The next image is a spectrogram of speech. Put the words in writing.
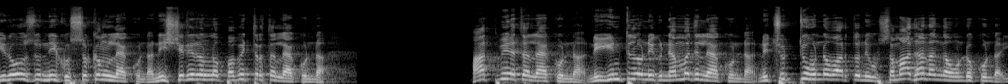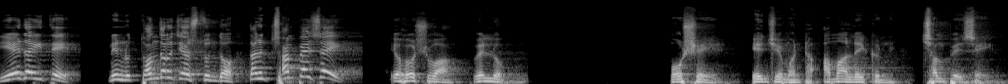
ఈరోజు నీకు సుఖం లేకుండా నీ శరీరంలో పవిత్రత లేకుండా ఆత్మీయత లేకుండా నీ ఇంటిలో నీకు నెమ్మది లేకుండా నీ చుట్టూ ఉన్న వారితో నీవు సమాధానంగా ఉండకుండా ఏదైతే నిన్ను తొందర చేస్తుందో దాన్ని చంపేసేయి. యహోష్వా వెళ్ళు. మోషే ఏం చేయమంట? అమాలేకుల్ని చంపేసేయి.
